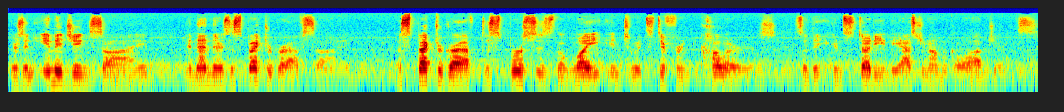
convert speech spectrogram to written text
There's an imaging side, and then there's a spectrograph side. A spectrograph disperses the light into its different colors so that you can study the astronomical objects.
